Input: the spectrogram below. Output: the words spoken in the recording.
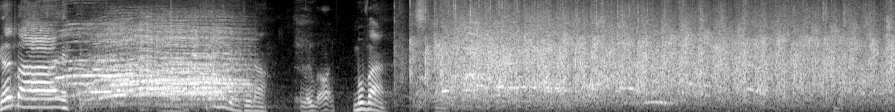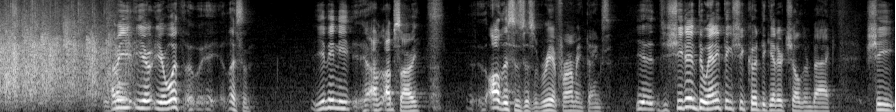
goodbye. Move on. I mean, you're, you're with, listen, you didn't need, I'm, I'm sorry. All this is just reaffirming things. You, she didn't do anything she could to get her children back. She,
